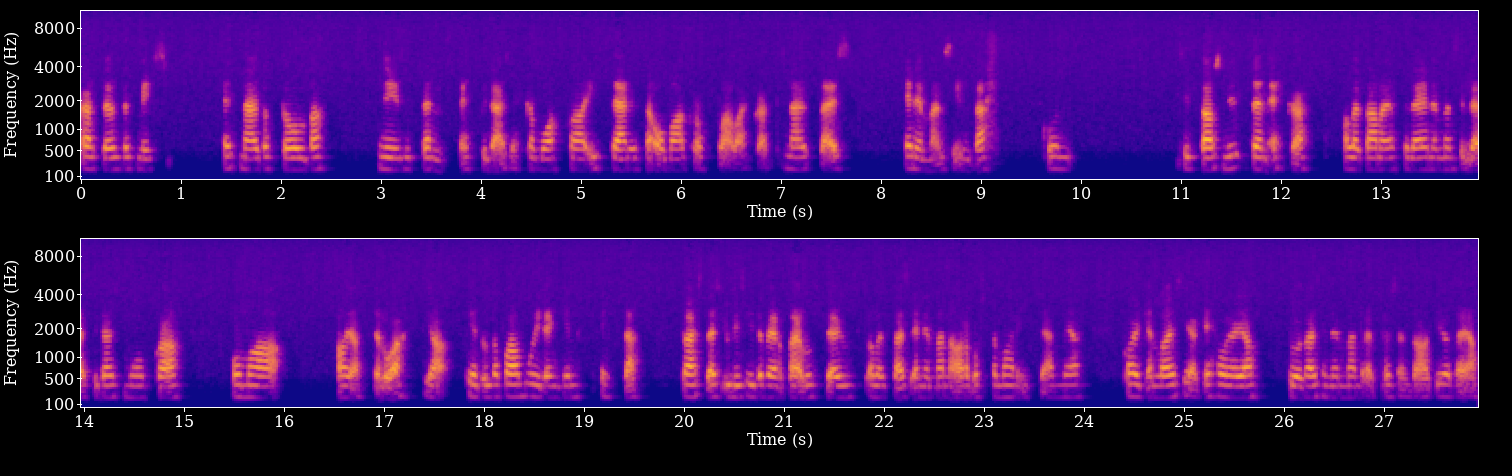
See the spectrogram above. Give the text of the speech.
ajattelet, että miksi et näytä tuolta, niin sitten että pitäisi ehkä muokkaa itseään ja omaa kroppaa, vaikka että näyttäisi enemmän siltä, kun sitten taas nytten ehkä aletaan ajattelemaan enemmän silleen, että pitäisi muokkaa omaa ajattelua ja tietyllä tapaa muidenkin, että päästäisiin yli siitä vertailusta ja just alettaisiin enemmän arvostamaan itseämme ja kaikenlaisia kehoja ja tuotaisiin enemmän representaatiota ja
